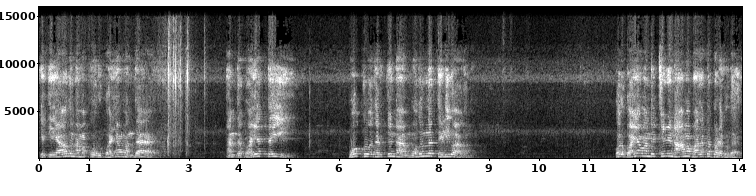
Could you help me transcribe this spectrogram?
எங்கேயாவது நமக்கு ஒரு பயம் வந்த அந்த பயத்தை போக்குவதற்கு நான் முதல்ல தெளிவாகணும். ஒரு பயம் வந்துச்சுன்னு நாம பதட்டப்படக்கூடாது.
